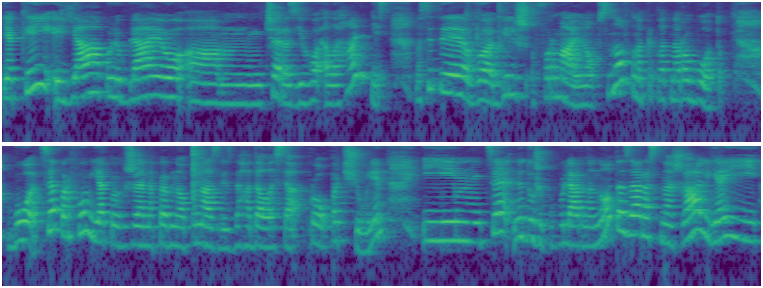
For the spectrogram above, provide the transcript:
який я полюбляю ем, через його елегантність носити в більш формальну обстановку, наприклад, на роботу. Бо це парфум, як ви вже напевно по назві здогадалися про пачулі. І це не дуже популярна нота зараз. На жаль, я її,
